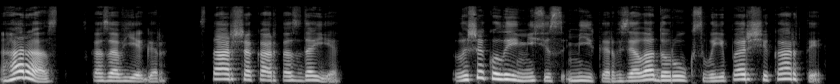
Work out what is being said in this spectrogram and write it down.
Гаразд, сказав Єгер. Старша карта здає. Лише коли місіс Мікер взяла до рук свої перші карти,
